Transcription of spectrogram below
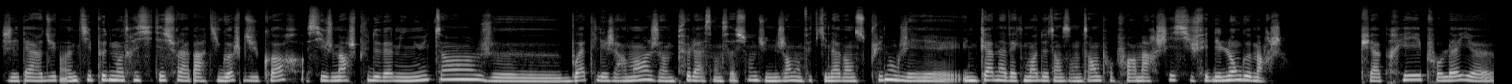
j'ai perdu un petit peu de motricité sur la partie gauche du corps. Si je marche plus de 20 minutes, je boite légèrement. J'ai un peu la sensation d'une jambe en fait qui n'avance plus. Donc j'ai une canne avec moi de temps en temps pour pouvoir marcher si je fais des longues marches. Puis après, pour l'œil, euh,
